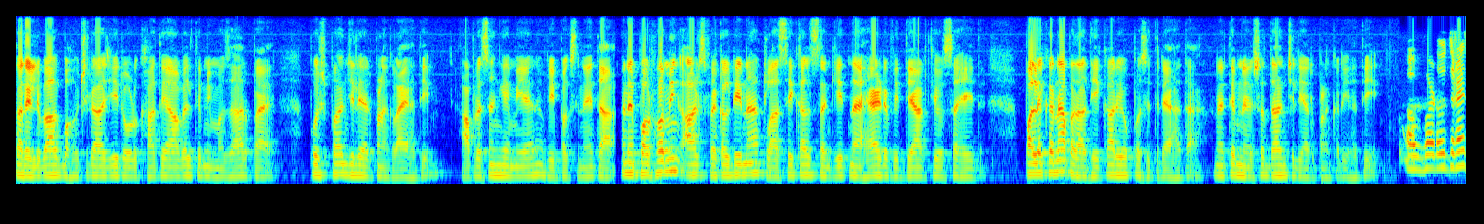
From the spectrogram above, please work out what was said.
કરેલીબાગ બહુચરાજી રોડ ખાતે આવેલ તેમની મઝાર પર પુષ્પાંજલિ અર્પણ કરાઈ હતી. આ પ્રસંગે મેયર, વિપક્ષ નેતા અને પરફોર્મિંગ આર્ટ્સ ફેકલ્ટીના ક્લાસિકલ સંગીતના હેડ વિદ્યાર્થીઓ સહિત પાલિકાના પદાધિકારીઓ ઉપસ્થિત રહ્યા હતા અને તેમને શ્રદ્ધાંજલિ અર્પણ કરી હતી. વડોદરા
